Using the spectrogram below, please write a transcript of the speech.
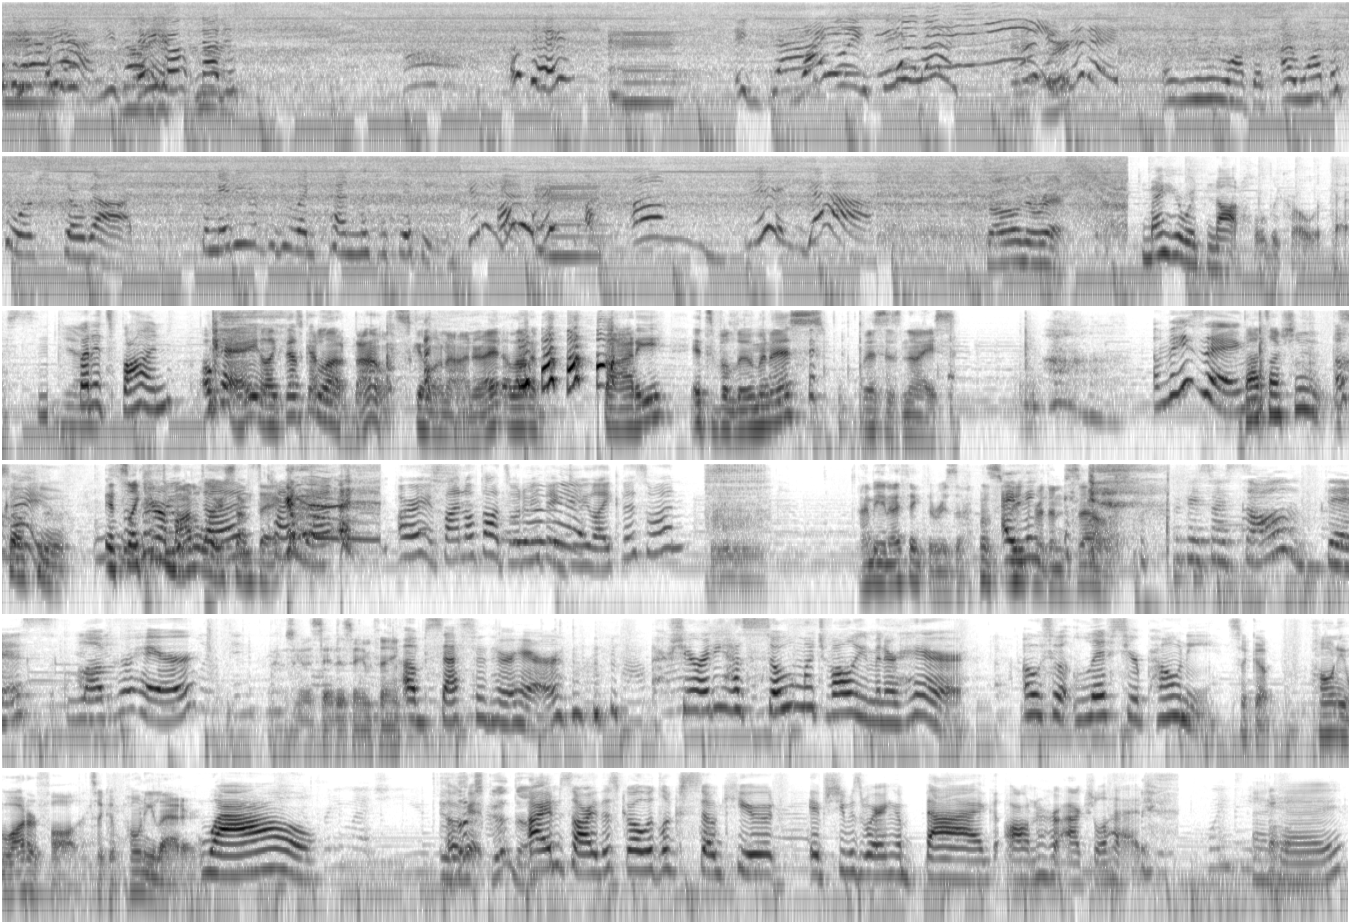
Okay, yeah, yeah, you got There you go. Now just. Okay. Exactly. See, look. Did it work? I really want this. I want this to work so bad. So maybe you have to do like 10 Mississippi. Getting Oh, it's, um, yeah, yeah. It's all in the wrist. My hair would not hold a curl with this. Yeah. But it's fun. Okay, like that's got a lot of bounce going on, right? A lot of body. It's voluminous. This is nice. Amazing. That's actually so Okay. cute. It's like you're a model or Does, something. Kinda. All right, final thoughts. What do we think? Do we like this one? I mean, I think the results I speak think- for themselves. Okay, so I saw this. Love her hair. I was gonna say the same thing. Obsessed with her hair. She already has so much volume in her hair. oh, so it lifts your pony. It's like a pony waterfall. It's like a pony ladder. Wow. It looks good though. I'm sorry, this girl would look so cute if she was wearing a bag on her actual head. Okay.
